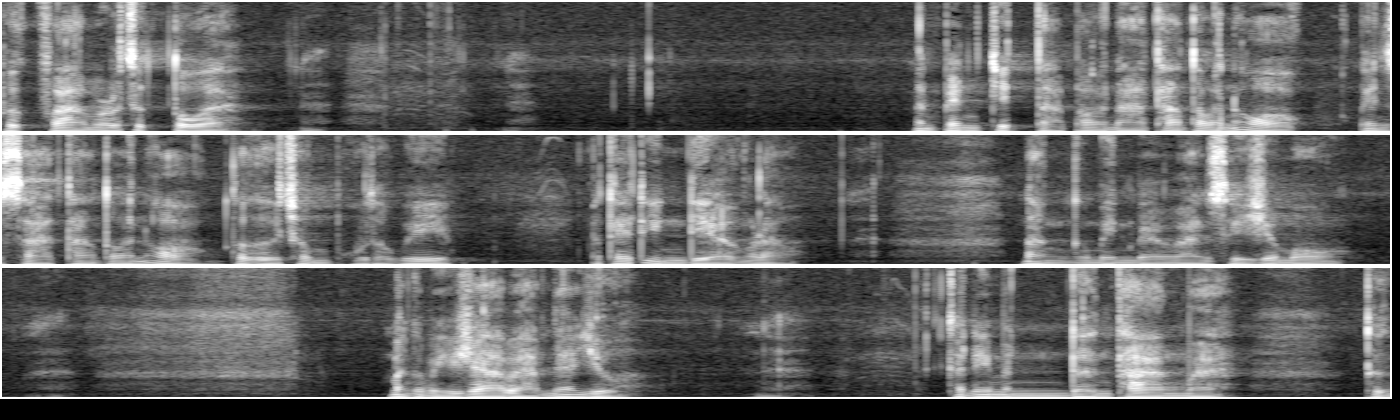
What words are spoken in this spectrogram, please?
ฝึกความรู้สึกตัว มันเป็นจิตตภาวนาทางตะวันออก เป็นศาสตร์ทางตะวันออก ก็คือชมพูทวีป ประเทศอินเดียของเรา นั่งเครื่องบินไปประมาณสี่ชั่วโมง มันก็มีวิชาแบบนี้อยู่คราวนี้มันเดินทางมาถึง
